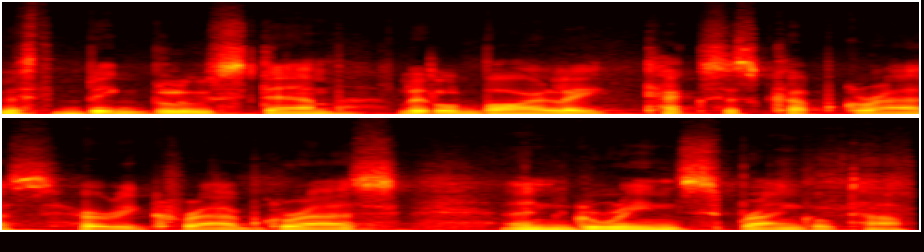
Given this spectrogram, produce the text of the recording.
with big blue stem, little barley, Texas cup grass, hairy crabgrass, and green sprangletop.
